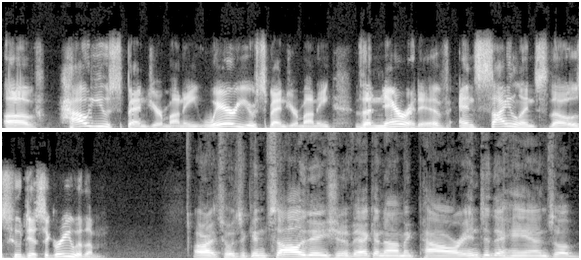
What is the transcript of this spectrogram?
of how you spend your money, where you spend your money, the narrative, and silence those who disagree with them. All right, so it's a consolidation of economic power into the hands of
